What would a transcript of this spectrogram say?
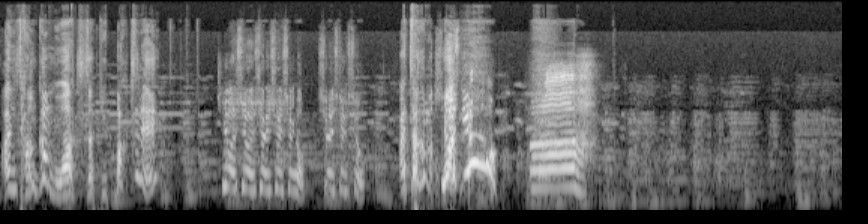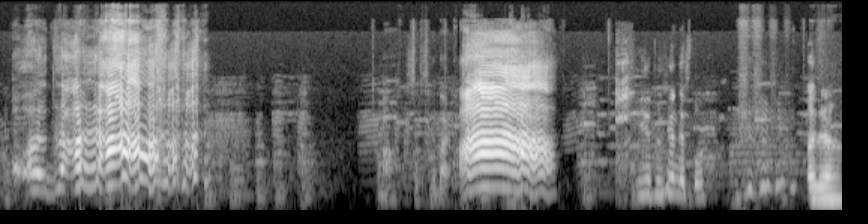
아니 잠깐 와 진짜 개빡치네. 쉬어 쉬어 쉬어 쉬어 쉬어 쉬어 쉬어 쉬어. 아 잠깐만. 쉬어 쉬어. 아. 어, 아, 나, 아, 아, 아, 아, 진짜 제발. 아! 이제 2 시간 됐어. 맞아.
